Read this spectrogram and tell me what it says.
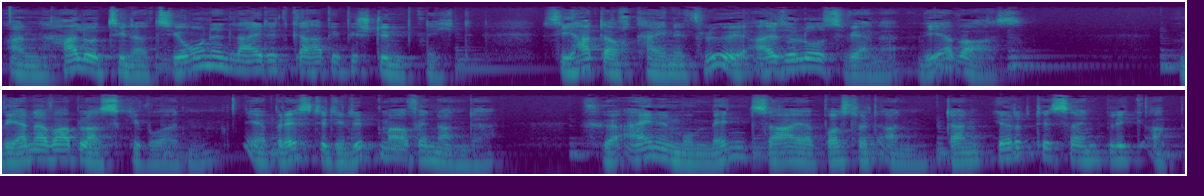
An Halluzinationen leidet Gabi bestimmt nicht. Sie hat auch keine Flöhe, also los, Werner, wer war's? Werner war blass geworden. Er presste die Lippen aufeinander. Für einen Moment sah er Bosselt an, dann irrte sein Blick ab.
